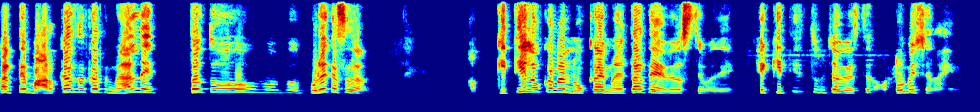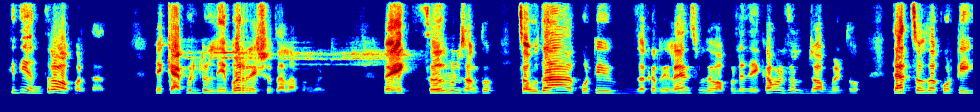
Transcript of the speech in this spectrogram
कारण ते मार्काचं जर मिळालं नाही तर तो पुढे कसं जाणार? किती लोकांना नोकऱ्या मिळतात या व्यवस्थेमध्ये? हे किती तुमच्या व्यवस्थेत ऑटोमेशन आहे? किती यंत्र वापरतात? हे कॅपिटल टू लेबर रेशो त्याला आपण म्हणतो. एक सहज म्हणून सांगतो चौदा कोटी जर रिलायन्समध्ये वापरले तर एका माणसाला जॉब मिळतो. त्याच चौदा कोटी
